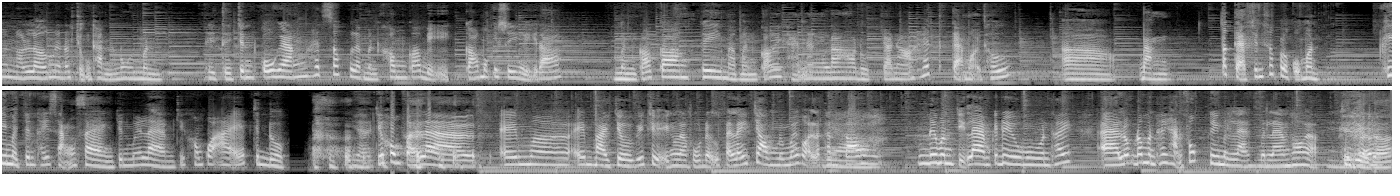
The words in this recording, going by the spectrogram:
nó lớn lên nó trưởng thành nuôi mình. Thì thì trinh cố gắng hết sức là mình không có bị có một cái suy nghĩ đó. Mình có con khi mà mình có cái khả năng lo được cho nó hết tất cả mọi thứ à, bằng tất cả chính sức lực của mình khi mà trinh thấy sẵn sàng trinh mới làm chứ không có ai ép trinh được dạ, chứ không phải là em ờ, em bài trừ cái chuyện là phụ nữ phải lấy chồng rồi mới gọi là thành yeah. Dạ. công nên mình chỉ làm cái điều mà mình thấy à lúc đó mình thấy hạnh phúc khi mình làm mình làm thôi ạ à. cái điều đó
